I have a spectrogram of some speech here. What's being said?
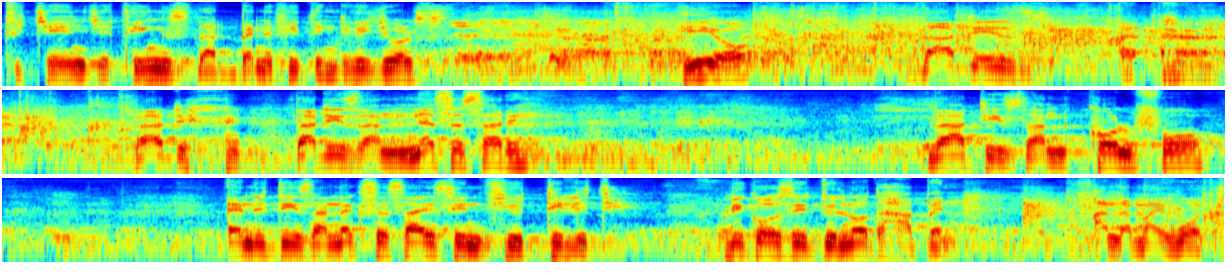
to change things that benefit individuals. Here, that is that, that is unnecessary, that is uncalled for, and it is an exercise in futility because it will not happen under my watch.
